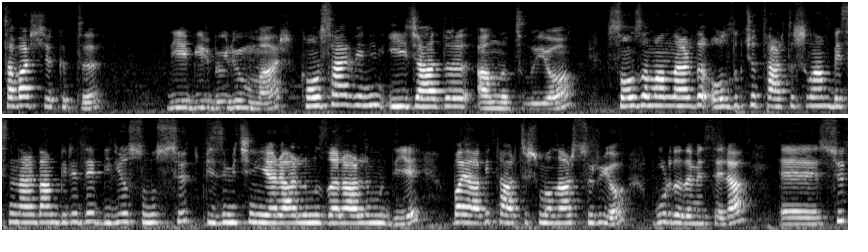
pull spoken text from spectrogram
Savaş yakıtı, diye bir bölüm var. Konservenin icadı anlatılıyor. Son zamanlarda oldukça tartışılan besinlerden biri de biliyorsunuz süt bizim için yararlı mı zararlı mı diye bayağı bir tartışmalar sürüyor. Burada da mesela e, süt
